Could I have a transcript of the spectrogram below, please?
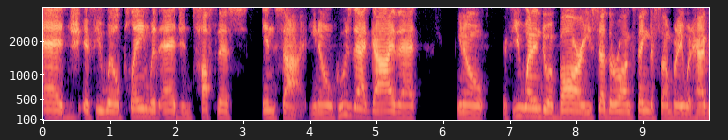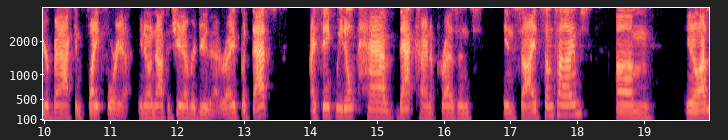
edge, if you will, playing with edge and toughness inside. You know, who's that guy that, you know, if you went into a bar and you said the wrong thing to somebody, would have your back and fight for you. You know, not that you'd ever do that, right? But that's, I think we don't have that kind of presence inside sometimes. Um, you know, I'd,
